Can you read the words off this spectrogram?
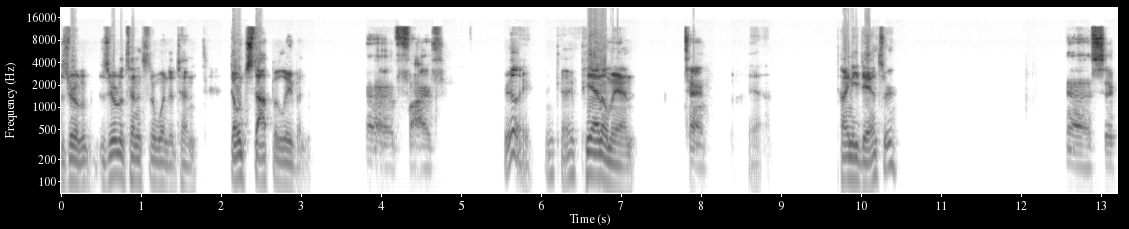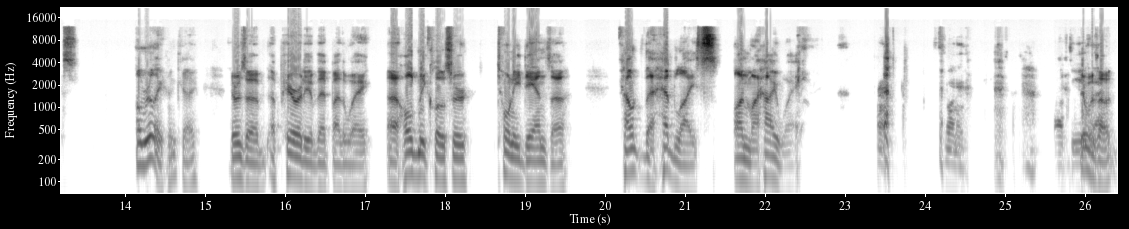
zero zero to ten instead of one to ten. Don't stop believing. Uh, five. Really? Okay. Piano Man. Ten. Yeah. Tiny Dancer. Uh, six. Oh, really? Okay. There was a, a parody of that, by the way. Uh, Hold Me Closer, Tony Danza. Count the headlights on my highway. funny. There was that. a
